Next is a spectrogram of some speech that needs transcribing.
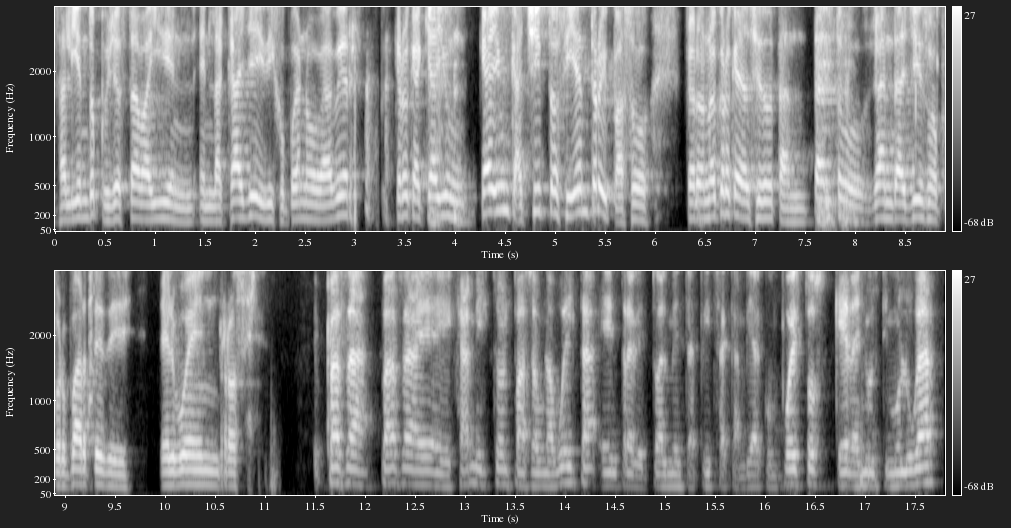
saliendo pues ya estaba ahí en, la calle y dijo, bueno, a ver, creo que aquí hay un, que hay un cachito, si entro y pasó. Pero no creo que haya sido tan, tanto gandallismo por parte de, del buen Russell pasa, pasa eh, Hamilton, pasa una vuelta, entra eventualmente a pizza a cambiar compuestos, queda en último lugar.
